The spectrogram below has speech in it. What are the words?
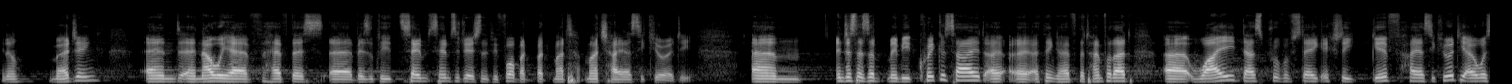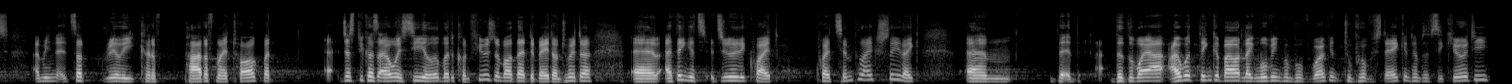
you know, merging. And uh, now we have, have this uh, basically same, same situation as before, but, but much, much higher security. Um, and just as a maybe quick aside, I, I, think I have the time for that. Uh, why does proof of stake actually give higher security? I was, I mean, it's not really kind of part of my talk, but uh, just because I always see a little bit of confusion about that debate on Twitter, uh, I think it's it's really quite quite simple actually. Like um, the, the, the, way I, I, would think about like moving from proof of work to proof of stake in terms of security,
